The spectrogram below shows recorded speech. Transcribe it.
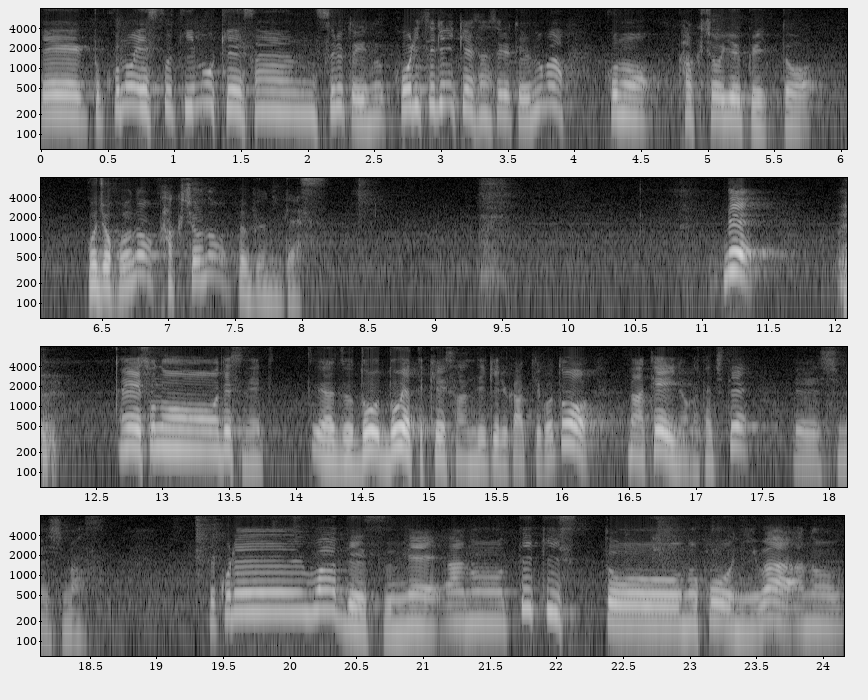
えー、とこの S と T も計算するというの、効率的に計算するというのが、この拡張ユークリッド誤助法の拡張の部分です。で、えー、そのですね、どうやって計算できるかということを、まあ、定理の形で、え示します。でこれはですね、あのテキストの方には、あの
